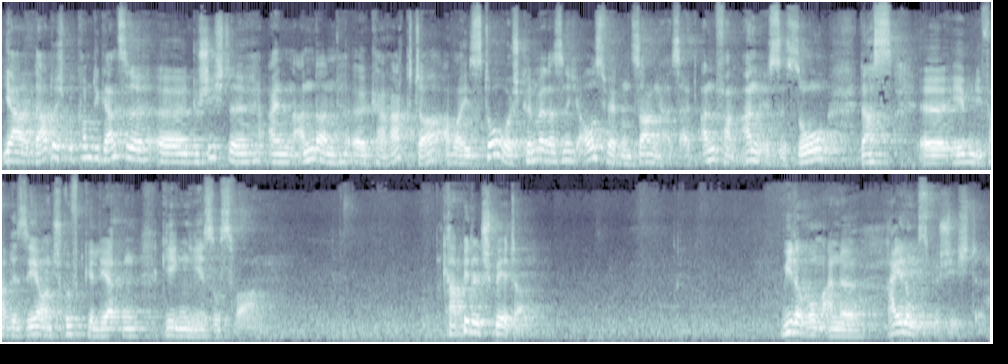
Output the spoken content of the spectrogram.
ja, dadurch bekommt die ganze äh, Geschichte einen anderen äh, Charakter, aber historisch können wir das nicht auswerten und sagen, ja, seit Anfang an ist es so, dass äh, eben die Pharisäer und Schriftgelehrten gegen Jesus waren. Kapitel später. Wiederum eine Heilungsgeschichte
